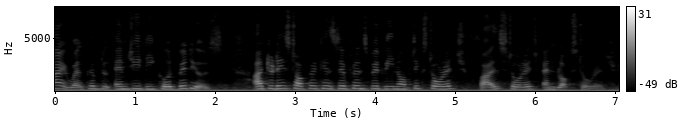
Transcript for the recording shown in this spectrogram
Hi, welcome to MG Decode videos. Our today's topic is difference between object storage, file storage and block storage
